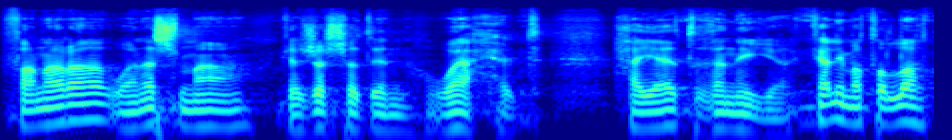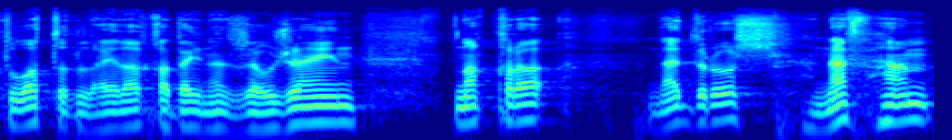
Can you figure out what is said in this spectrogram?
فنرى ونسمع كجسد واحد حياة غنية. كلمة الله توطد العلاقة بين الزوجين. نقرأ ندرس نفهم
